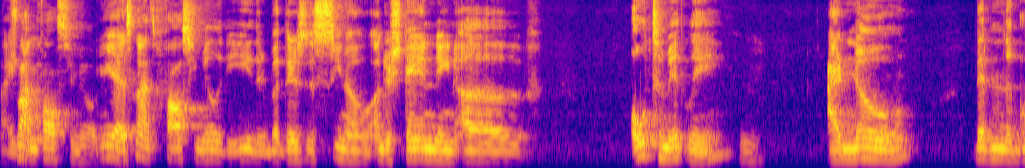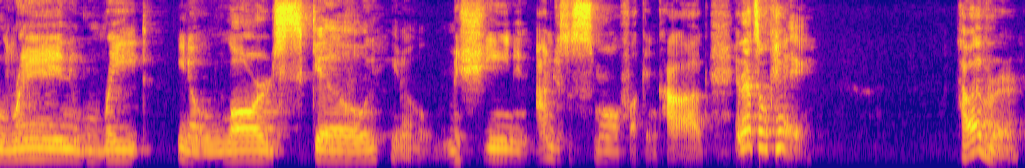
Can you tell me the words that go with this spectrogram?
Like, it's not I'm, false humility. Yeah, it's not false humility either. But there's this, you know, understanding of ultimately, mm. I know that in the grand, great, you know, large scale, you know, machine and I'm just a small fucking cog. And that's okay. However,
